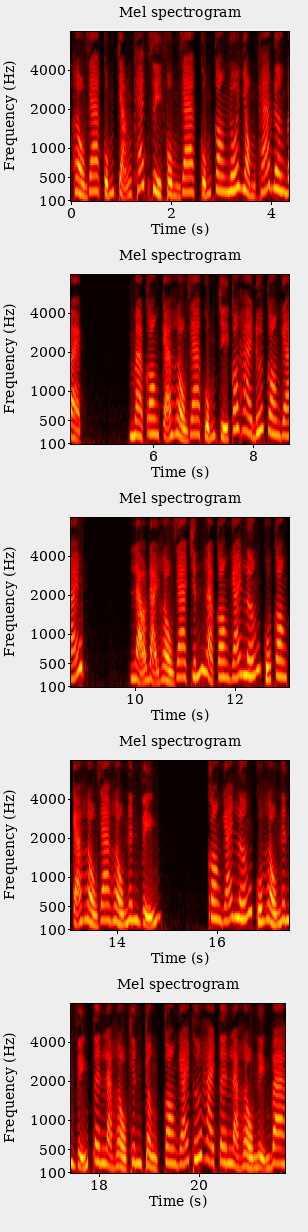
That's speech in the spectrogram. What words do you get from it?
Hầu gia cũng chẳng khác gì phùng gia cũng con nối dòng khá đơn bạc. Mà con cả hầu gia cũng chỉ có hai đứa con gái. Lão đại hầu gia chính là con gái lớn của con cả hầu gia hầu ninh viễn. Con gái lớn của hầu ninh viễn tên là hầu Kinh trần, con gái thứ hai tên là hầu niệm ba.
